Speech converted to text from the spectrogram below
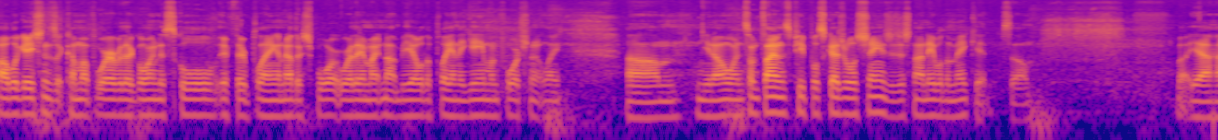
obligations that come up wherever they're going to school if they're playing another sport where they might not be able to play in the game, unfortunately. Um, you know, and sometimes people's schedules change; they're just not able to make it. So, but yeah.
